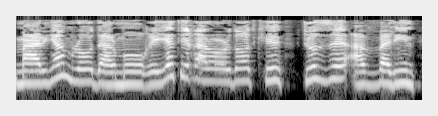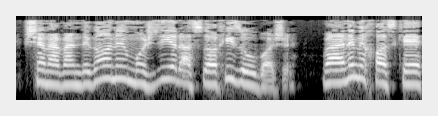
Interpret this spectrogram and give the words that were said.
مریم رو در موقعیتی قرار داد که جز اولین شنوندگان مجدی رستاخیز او باشه و نمی‌خواست که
